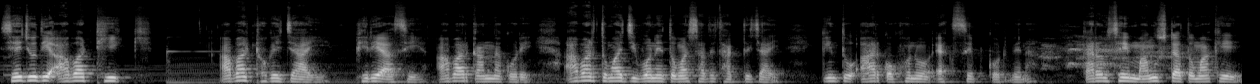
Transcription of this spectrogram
সে যদি আবার ঠিক, আবার ঠকে যায় ফিরে আসে, আবার কান্না করে, আবার তোমার জীবনে তোমার সাথে থাকতে চায় কিন্তু আর কখনো অ্যাকসেপ্ট করবে না। কারণ সেই মানুষটা তোমাকে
